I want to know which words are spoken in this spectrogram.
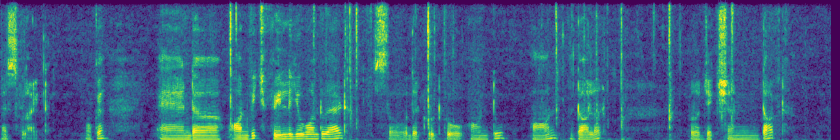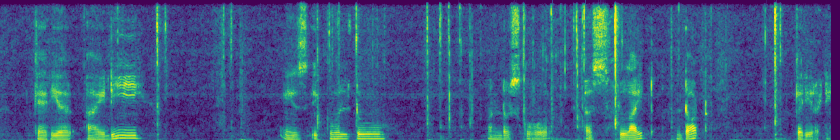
s flight. Okay? And uh, on which field you want to add? So that would go on to on dollar projection dot carrier id is equal to underscore s flight dot carrier id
